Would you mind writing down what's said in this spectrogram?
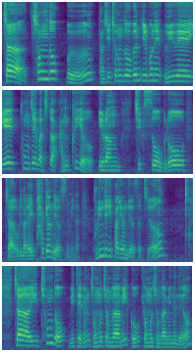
자, 청독부 당시 청독은 일본의 의회에 통제받지도 않고요. 일왕 직속으로 자 우리나라에 파견되었습니다. 군인들이 파견되었었죠. 자, 이 청독 밑에는 정무총감이 있고 경무총감이 있는데요.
